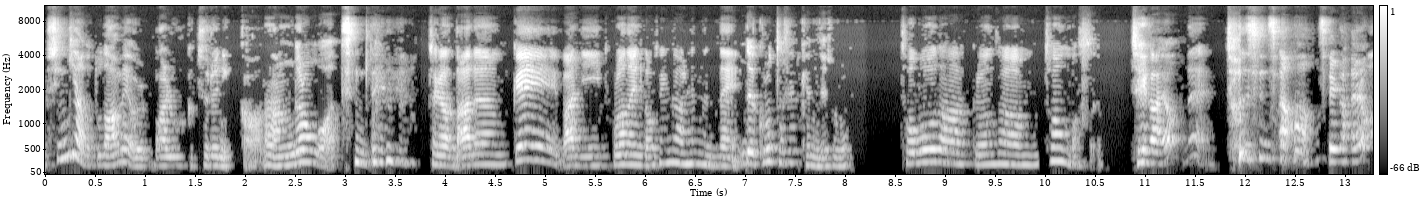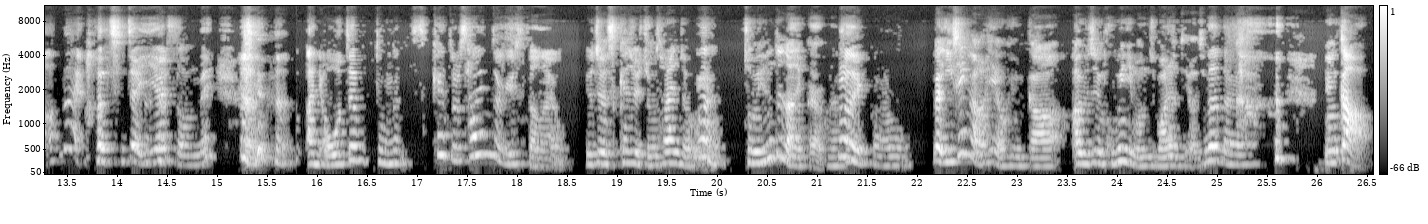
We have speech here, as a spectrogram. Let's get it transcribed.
신기하다. 또 남의 얼- 말로 그렇게 들으니까. 난 안 그런 것 같은데. 제가 나름 꽤 많이 돌아다닌다고 생각을 했는데 근데 그렇다 생각했는데, 저는. 저보다 그런 사람 처음 봤어요. 제가요? 네. 저 진짜, 제가요? 아, 네. 아, 진짜 이해할 수 없네. 아니 어제부터는 스케줄 살인 적이 있잖아요. 요즘 스케줄이 좀 살인적이에요. 네. 좀 힘들다니까요. 그래서. 그러니까요. 그러니까 이 생각을 해요. 그러니까 아 요즘 고민이 뭔지 말해도 돼요. 네네. 그러니까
